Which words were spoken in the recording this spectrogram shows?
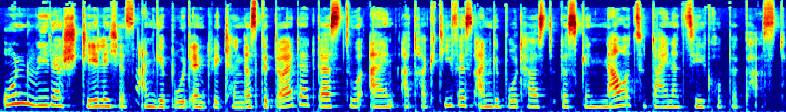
unwiderstehliches Angebot entwickeln. Das bedeutet, dass du ein attraktives Angebot hast, das genau zu deiner Zielgruppe passt.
